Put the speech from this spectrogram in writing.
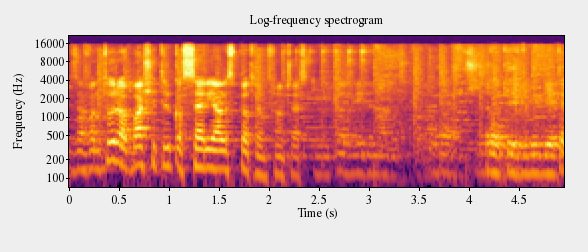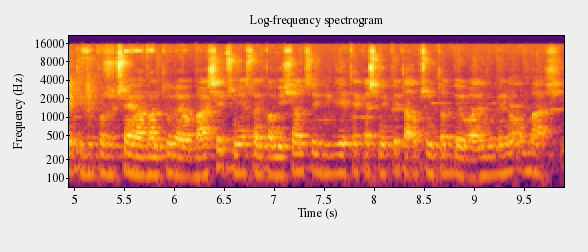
Z awantury o Basie tylko serial z Piotrem Franceskim i to jest jedyna rzecz. Ja przyszedłem kiedyś do biblioteki, wypożyczyłem awanturę o Basie, przyniosłem po miesiącu i bibliotekarz mnie pyta, o czym to było. Ja mówię, no o Basi.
